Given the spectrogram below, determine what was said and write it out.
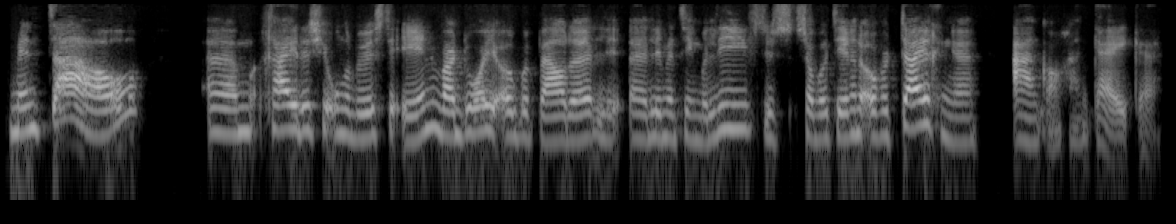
Mentaal ehm, ga je dus je onderbewuste in, waardoor je ook bepaalde uh, limiting beliefs, dus saboterende overtuigingen, aan kan gaan kijken.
